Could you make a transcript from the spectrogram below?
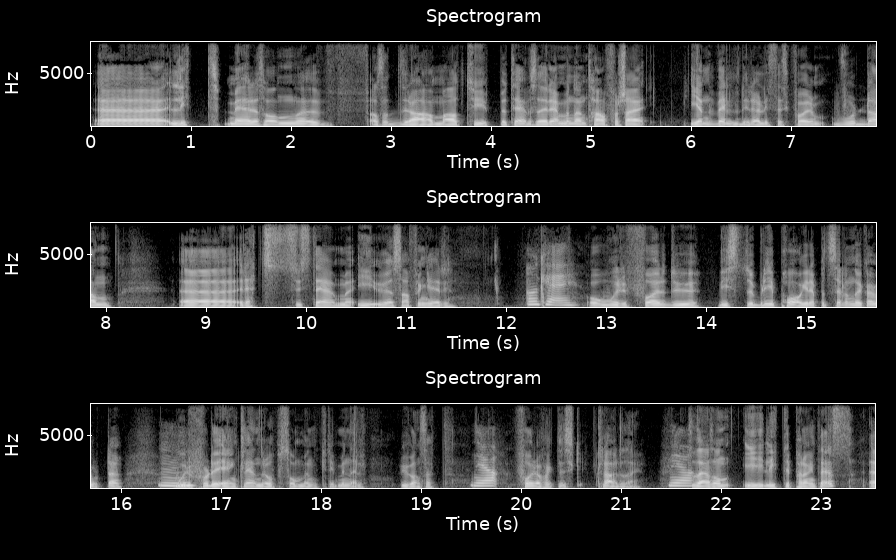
Eh, litt mer sånn altså drama-type TV-serie, men den tar for seg i en veldig realistisk form hvordan rettssystemet i USA fungerer. Okay. Og hvorfor du, hvis du blir pågrepet selv om du ikke har gjort det, Mm. hvorfor du egentlig ender opp som en kriminell. Uansett. Ja. For å faktisk klare deg. ja. Så det er sånn i, litt i parentes. Eh,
